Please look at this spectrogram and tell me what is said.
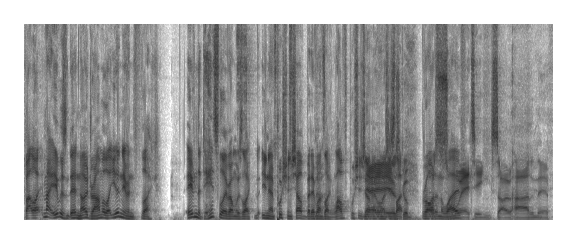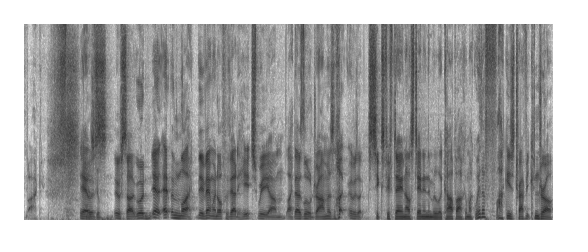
but like, mate, it was there no drama. Like you didn't even like. Even the dance floor, everyone was like, you know, push and shove, but everyone's like, love push and shove. everyone was it just like riding the wave. Sweating so hard in there. Fuck. Yeah, it It was, was it was so good. Yeah, and, like the event went off without a hitch. We um like those little dramas. Like it was like six fifteen. I was standing in the middle of the car park. I'm like, where the fuck is traffic control?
